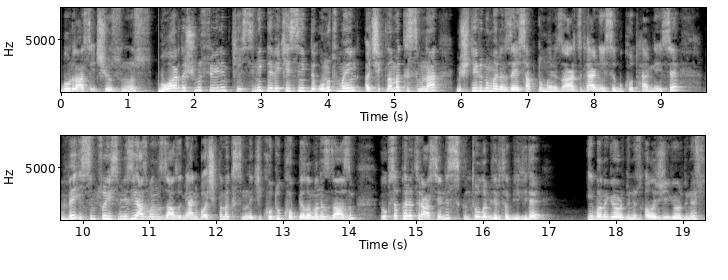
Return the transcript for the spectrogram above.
Buradan seçiyorsunuz. Bu arada şunu söyleyeyim kesinlikle ve kesinlikle unutmayın açıklama kısmına müşteri numaranızı, hesap numaranızı artık her neyse bu kod her neyse ve isim soy isminizi yazmanız lazım. Yani bu açıklama kısmındaki kodu kopyalamanız lazım. Yoksa para transferiniz sıkıntı olabilir tabii ki de. IBAN'ı gördünüz, alıcıyı gördünüz.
